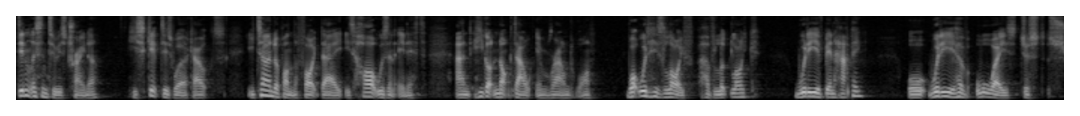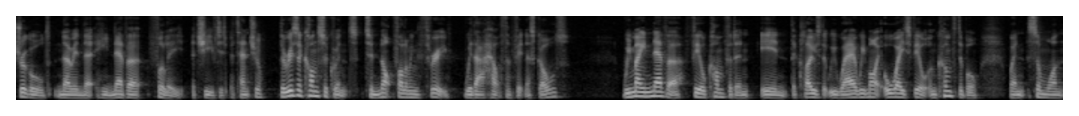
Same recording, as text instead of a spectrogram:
didn't listen to his trainer, he skipped his workouts, he turned up on the fight day, his heart wasn't in it, and he got knocked out in round one. What would his life have looked like? Would he have been happy? Or would he have always just struggled knowing that he never fully achieved his potential? There is a consequence to not following through with our health and fitness goals. We may never feel confident in the clothes that we wear. We might always feel uncomfortable when someone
